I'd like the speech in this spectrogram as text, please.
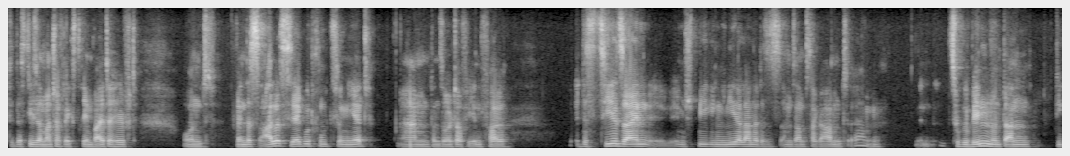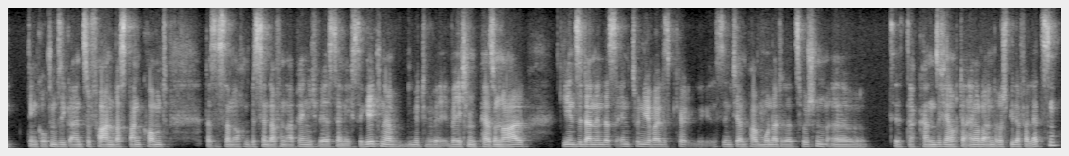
das dieser Mannschaft extrem weiterhilft. Und wenn das alles sehr gut funktioniert, ähm, dann sollte auf jeden Fall das Ziel sein, im Spiel gegen die Niederlande, das ist am Samstagabend, ähm, zu gewinnen und dann die, den Gruppensieg einzufahren. Was dann kommt, das ist dann auch ein bisschen davon abhängig, wer ist der nächste Gegner, mit welchem Personal gehen sie dann in das Endturnier, weil es, sind ja ein paar Monate dazwischen. Äh, da kann sich ja noch der ein oder andere Spieler verletzen.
